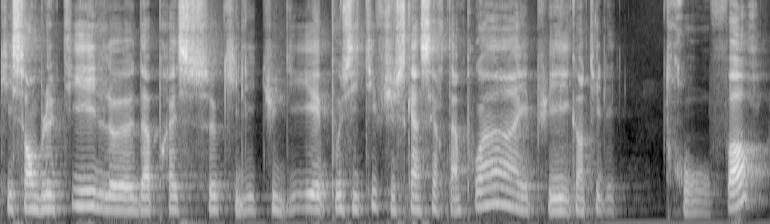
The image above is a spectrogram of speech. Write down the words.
qui semble-t-il, d'après ceux qui l'étudient, est positif jusqu'à un certain point, et puis quand il est trop fort,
